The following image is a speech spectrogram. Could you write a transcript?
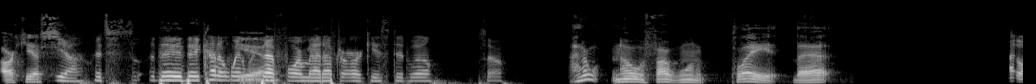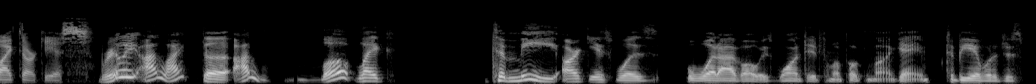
Arceus? Yeah, it's they they kind of went with that format after Arceus did well. So I don't know if I want to play that. I liked Arceus. Really, I like the. I love like. To me, Arceus was what I've always wanted from a Pokemon game. To be able to just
